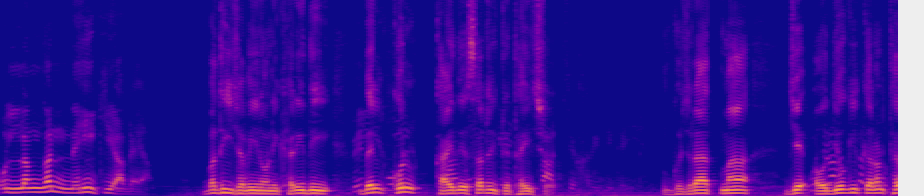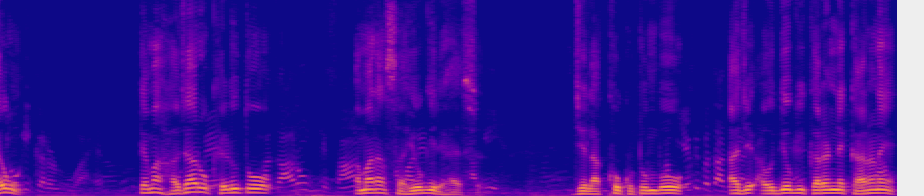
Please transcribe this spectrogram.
उल्लंघन नहीं किया गया બધી જમીનોની ખરીદી બિલકુલ કાયદેસર રીતે થઈ છે से खरीदी गई है ગુજરાતમાં જે ઔદ્યોગિકરણ થયું करण हुआ है તેમાં હજારો ખેડૂતો हजारों किसान અમારા સહયોગી રહ્યા છે. જે લાખો કુટુંબો આજે ઔદ્યોગિકરણને કારણે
